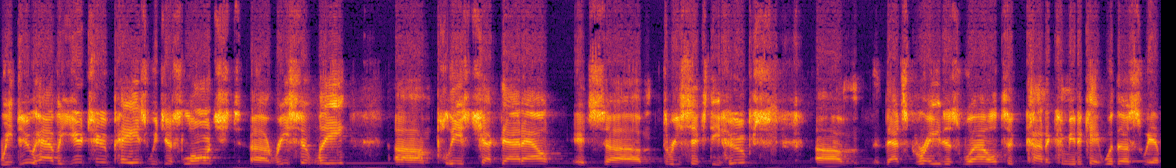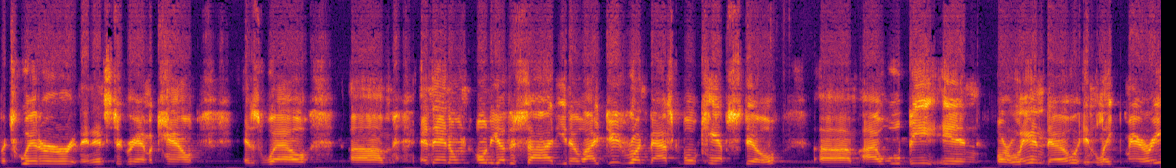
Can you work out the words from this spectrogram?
We do have a YouTube page we just launched uh, recently. Um, please check that out. It's um, 360 Hoops. Um, that's great as well to kind of communicate with us. We have a Twitter and an Instagram account as well. Um, and then on, on the other side, you know, I do run basketball camps still. Um, I will be in Orlando in Lake Mary,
